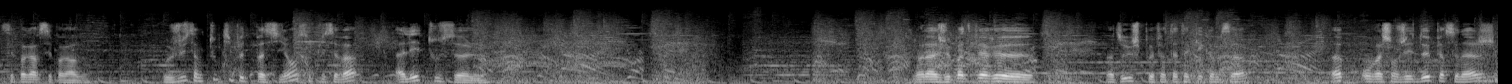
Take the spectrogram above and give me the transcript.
C'est pas grave, c'est pas grave. Faut juste un tout petit peu de patience et puis ça va aller tout seul. Voilà, je vais pas te faire euh, un truc, je préfère t'attaquer comme ça. Hop, on va changer de personnage.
